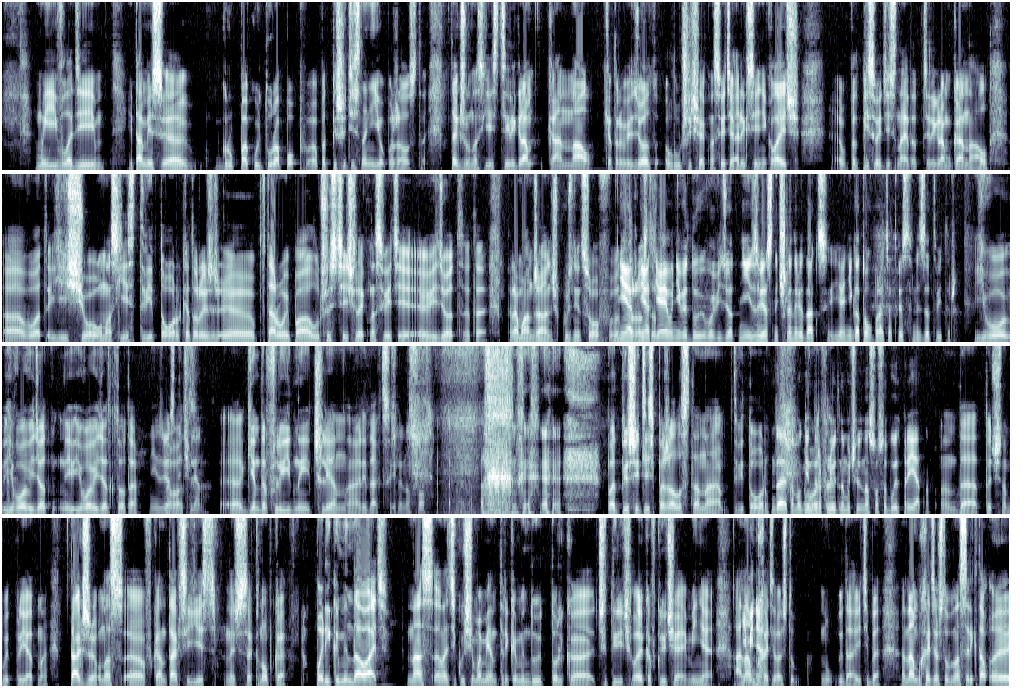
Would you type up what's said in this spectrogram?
мы ей владеем. И там есть э, группа Культура Поп. Э, Подпишитесь на нее, пожалуйста. Также у нас есть телеграм-канал, который ведет лучший человек на свете Алексей Николаевич. Э, Подписывайтесь на этот телеграм-канал. Э, Вот. Еще у нас есть Твиттер, который э, второй по лучшести человек на свете ведет. Это Роман Жанович Кузнецов. Нет, пожалуйста, нет, я его не веду, его ведет неизвестный член редакции. Я не готов брать ответственность за Твиттер. Его, его ведет, его ведет кто-то. Неизвестный Вот. член. Э, Гендерфлюидный член э, редакции. Членосос. Подпишитесь, пожалуйста, на Твиттер. Да, этому Вот, гендерфлюидному членососу будет приятно. Э, Да, точно будет приятно. Также у нас э, ВКонтакте есть, значит, кнопка «Порекомендовать». Нас на текущий момент рекомендуют только 4 человека, включая меня. А И нам бы меня. хотелось, чтобы... Ну, и да, и тебя. Нам бы хотелось, чтобы нас э,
